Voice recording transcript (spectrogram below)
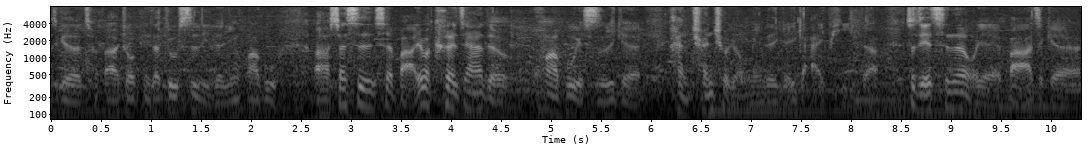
这个呃作品在都市里的樱花布，啊，算是是把，因为客家的画布也是一个很全球有名的一个一个 IP 的，所以这次呢，我也把这个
